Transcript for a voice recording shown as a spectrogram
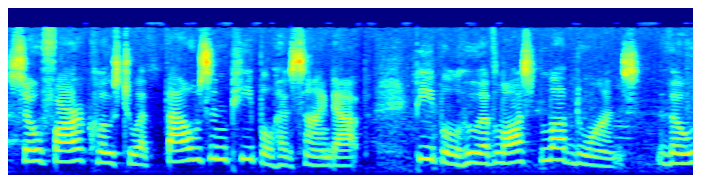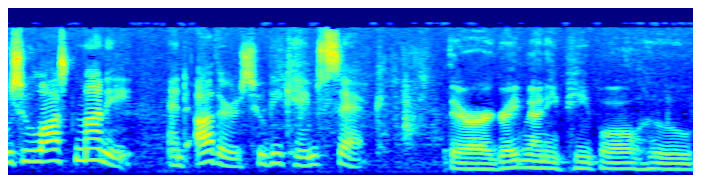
So far, close to a thousand people have signed up. People who have lost loved ones, those who lost money, and others who became sick. There are a great many people who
